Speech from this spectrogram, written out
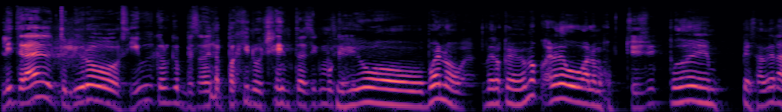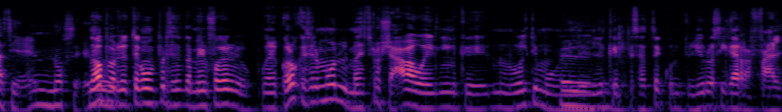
Literal, tu libro, sí, güey, creo que empezaba en la página 80, así como Sí, que. o bueno, de lo que me acuerdo, o a lo mejor Sí, sí. pudo empezar de la 100, no sé. No, güey. pero yo tengo muy presente también fue, bueno, creo que es el, el maestro Shaba, güey, el que, el último, el, El- el que empezaste con tu libro así garrafal.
